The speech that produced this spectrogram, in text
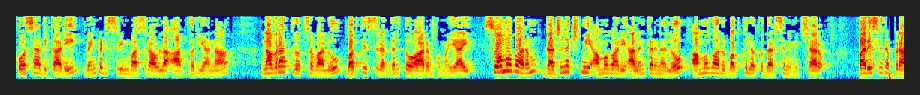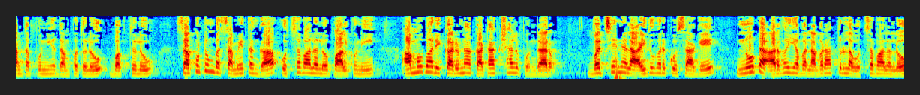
కోశాధికారి వెంకట శ్రీనివాసరావుల ఆధ్వర్యాన నవరాత్రోత్సవాలు భక్తి శ్రద్దలతో ఆరంభమయ్యాయి. సోమవారం గజలక్ష్మి అమ్మవారి అలంకరణలో అమ్మవారు భక్తులకు దర్శనమిచ్చారు. పరిసర ప్రాంత పుణ్య దంపతులు భక్తులు సకుటుంబ సమేతంగా ఉత్సవాలలో పాల్గొని అమ్మవారి కరుణా కటాక్షాలు పొందారు. వచ్చే నెల ఐదు వరకు సాగే నూట అరవయవ నవరాత్రుల ఉత్సవాలలో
